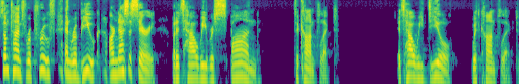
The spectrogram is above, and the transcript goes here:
Sometimes reproof and rebuke are necessary, but it's how we respond to conflict. It's how we deal with conflict.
